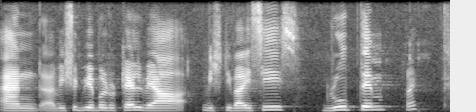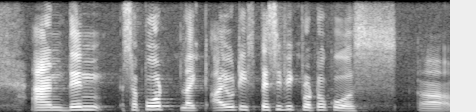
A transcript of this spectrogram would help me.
and uh, we should be able to tell where which device is, group them, right? And then support like IoT specific protocols uh,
